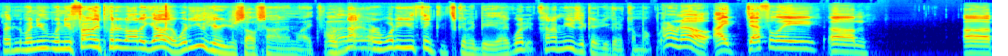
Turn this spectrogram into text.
but when you when you finally put it all together, what do you hear yourself sounding like, or not, or what do you think it's going to be? Like, what kind of music are you going to come up with? I don't know. I definitely, um, uh,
